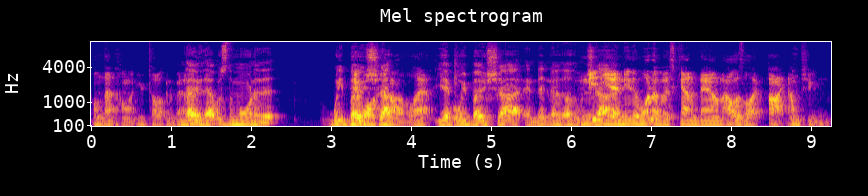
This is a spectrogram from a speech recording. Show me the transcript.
on that hunt you're talking about. No, that was the morning that we both walked in shot. on a lap. Yeah, but we both shot and didn't know the other one Ne- shot. yeah, neither one of us counted down. I was like, all right, I'm shooting.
